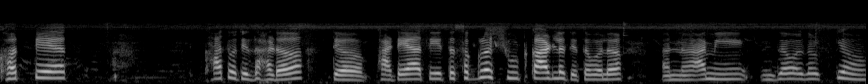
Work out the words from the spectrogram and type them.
खत ते खात होते झाडं ते फाट्या ते तर सगळं शूट काढलं त्याचंवालं आणि आम्ही जवळजवळ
